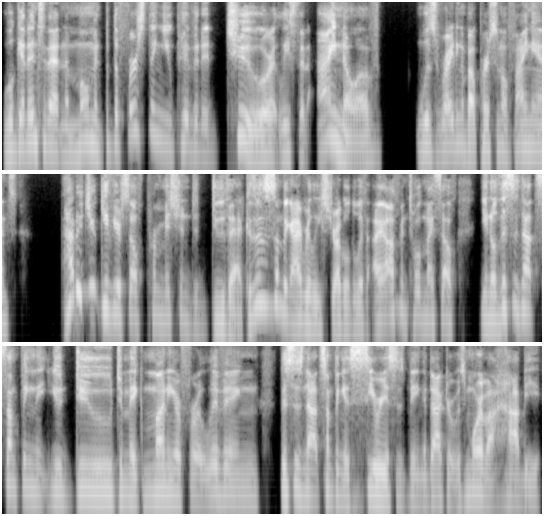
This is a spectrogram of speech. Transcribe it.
We'll get into that in a moment. But the first thing you pivoted to, or at least that I know of, was writing about personal finance. How did you give yourself permission to do that? Because this is something I really struggled with. I often told myself, you know, this is not something that you do to make money or for a living. This is not something as serious as being a doctor. It was more of a hobby.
